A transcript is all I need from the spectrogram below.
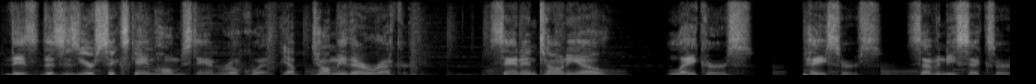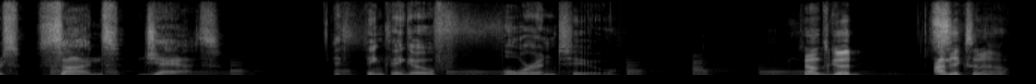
this this is your six game homestand real quick Yep. tell me their record san antonio lakers pacers 76ers suns jazz I think they go four and two. Sounds good. I'm- Six and oh. zero.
